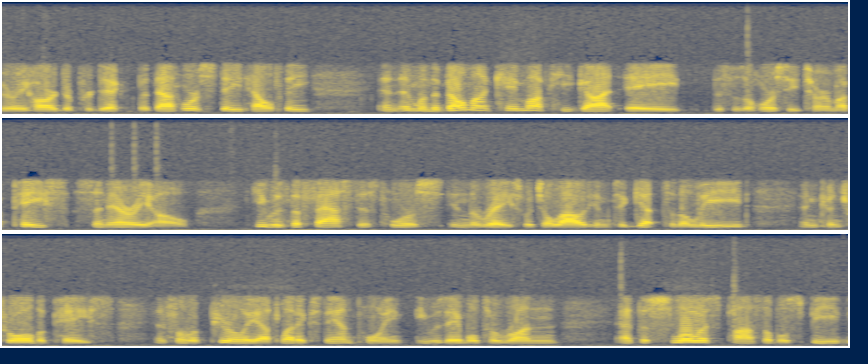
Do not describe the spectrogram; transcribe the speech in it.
very hard to predict. But that horse stayed healthy, and and when the Belmont came up, he got a this is a horsey term a pace scenario he was the fastest horse in the race, which allowed him to get to the lead and control the pace. And from a purely athletic standpoint, he was able to run at the slowest possible speed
